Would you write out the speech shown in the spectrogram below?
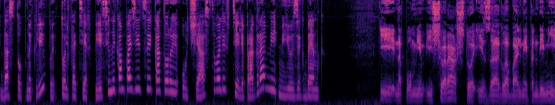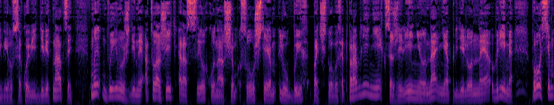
Доступны клипы только тех песен и композиций, которые участвовали в телепрограмме Music Bank. И напомним еще раз, что из-за глобальной пандемии вируса COVID-19 мы вынуждены отложить рассылку нашим слушателям любых почтовых отправлений, к сожалению, на неопределенное время. Просим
